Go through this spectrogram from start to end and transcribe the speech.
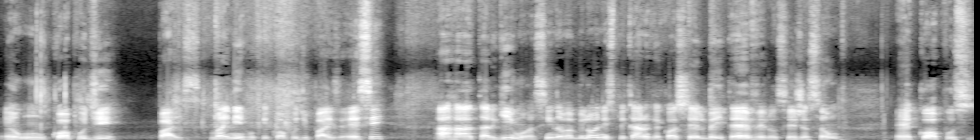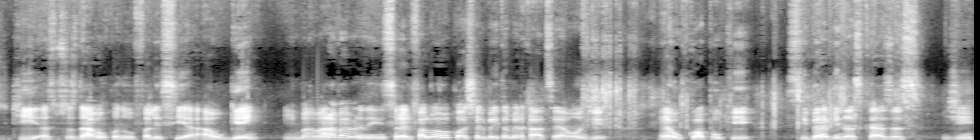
é, um copo de paz. Mainihu, que copo de paz é esse? Aha, targimo, assim na Babilônia explicaram que é kosher beit evel, ou seja, são é, copos que as pessoas davam quando falecia alguém. Em em Israel falou é onde é o copo que se bebe nas casas de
